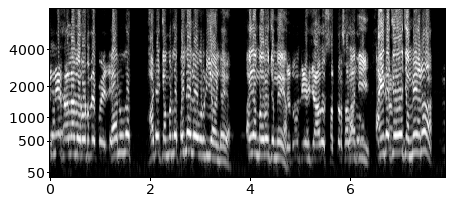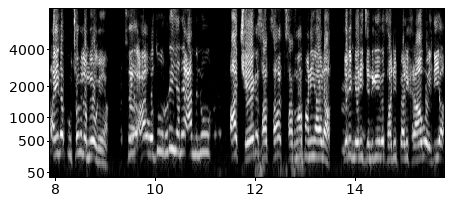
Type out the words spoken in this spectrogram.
ਕਿੰਨੇ ਸਾਲਾਂ ਤੋਂ ਰੁੜਦੇ ਪਏ ਜੀ? ਇਹਨੂੰ ਤਾਂ ਸਾਡੇ ਜੰਮਣ ਤੋਂ ਪਹਿਲਾਂ ਲੋਕ ਰੁੜੀ ਜਾਂਦੇ ਆ। ਅਸੀਂ ਤਾਂ ਮਰੋ ਜੰਮੇ ਆ। ਜਦੋਂ ਦੇਸ਼ ਆਜ਼ਾਦ ਹੋਇਆ 70 ਸਾਲਾਂ ਤੋਂ? ਹਾਂਜੀ ਅਸੀਂ ਤਾਂ ਜਦੋਂ ਜੰਮੇ ਆ ਨਾ ਅਸੀਂ ਤਾਂ ਪੁੱਛੋ ਵੀ ਲੰਮੇ ਹੋ ਗਏ ਆ। ਤੇ ਆ ਉਦੋਂ ਰੁੜੀ ਜਾਂਦੇ ਆ। ਮੈਨੂੰ ਆ 6 7 ਸੱਤਵਾਂ ਪਾਣੀ ਆ ਜਿਹੜਾ ਜਿਹੜੀ ਮੇਰੀ ਜ਼ਿੰਦਗੀ ਵਿੱਚ ਸਾਡੀ ਪੈੜੀ ਖਰਾਬ ਹੋ ਜਾਂਦੀ ਆ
